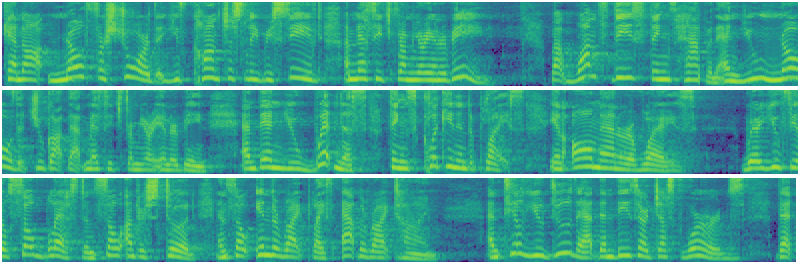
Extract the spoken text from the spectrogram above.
cannot know for sure that you've consciously received a message from your inner being. But once these things happen and you know that you got that message from your inner being and then you witness things clicking into place in all manner of ways where you feel so blessed and so understood and so in the right place at the right time until you do that then these are just words that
